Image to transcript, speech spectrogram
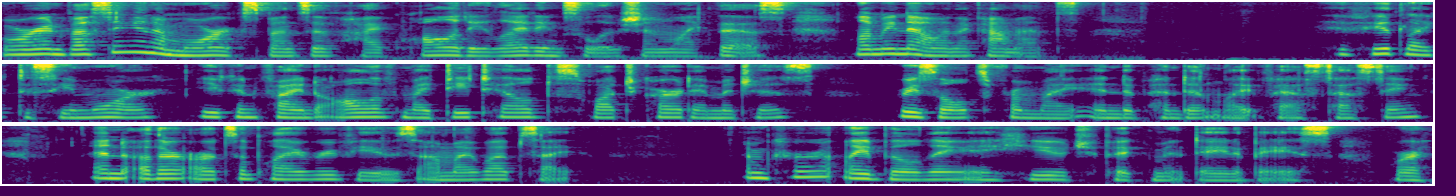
or investing in a more expensive, high quality lighting solution like this? Let me know in the comments. If you'd like to see more, you can find all of my detailed swatch card images, results from my independent light fast testing, and other art supply reviews on my website. I'm currently building a huge pigment database where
